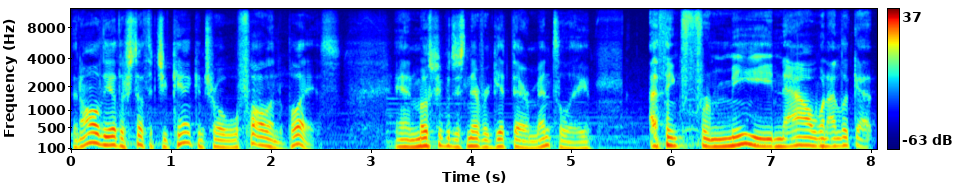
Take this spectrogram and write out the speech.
then all the other stuff that you can't control will fall into place. And most people just never get there mentally. I think for me now, when I look at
